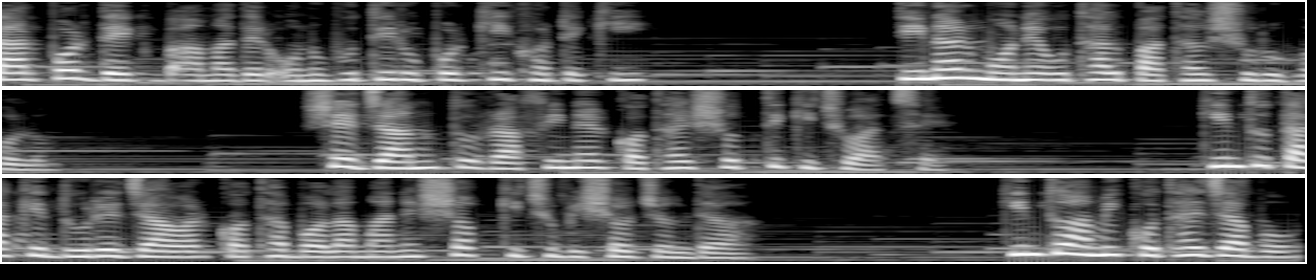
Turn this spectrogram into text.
তারপর দেখব আমাদের অনুভূতির উপর কি ঘটে কি। টিনার মনে উথাল পাথাল শুরু হলো। সে জানত রাফিনের কথায় সত্যি কিছু আছে। কিন্তু তাকে দূরে যাওয়ার কথা বলা মানে সব কিছু বিসর্জন দেওয়া। কিন্তু আমি কোথায় যাব?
